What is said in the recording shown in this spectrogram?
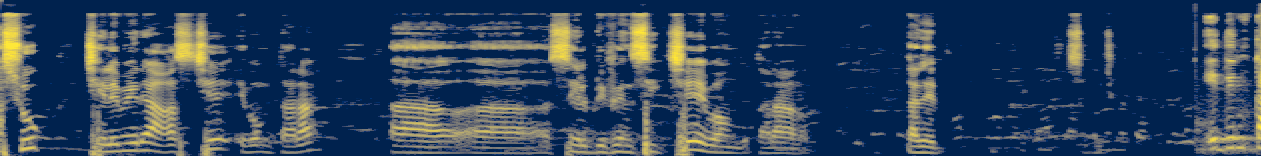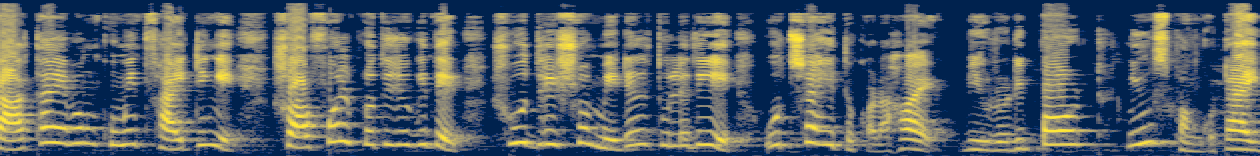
আসুক, ছেলেমেয়েরা আসছে এবং তারা সেলফ ডিফেন্স শিখছে এবং তারা তাদের এদিন কাথা এবং কুমিত ফাইটিংয়ে সফল প্রতিযোগীদের সুদৃশ্য মেডেল তুলে দিয়ে উৎসাহিত করা হয়। Bureau report, news Banga time.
